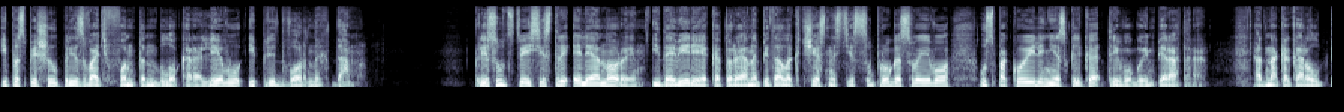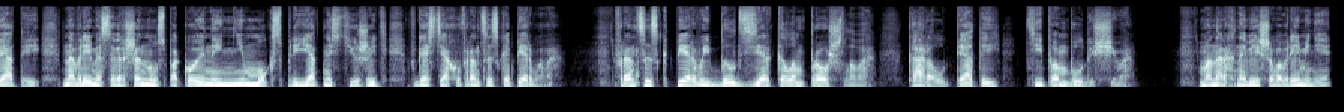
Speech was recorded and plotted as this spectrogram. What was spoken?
и поспешил призвать в Фонтенбло королеву и придворных дам. Присутствие сестры Элеоноры и доверие, которое она питала к честности супруга своего, успокоили несколько тревогу императора. Однако Карл V, на время совершенно успокоенный, не мог с приятностью жить в гостях у Франциска I. Франциск I был зеркалом прошлого, Карл V — типом будущего. Монарх новейшего времени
